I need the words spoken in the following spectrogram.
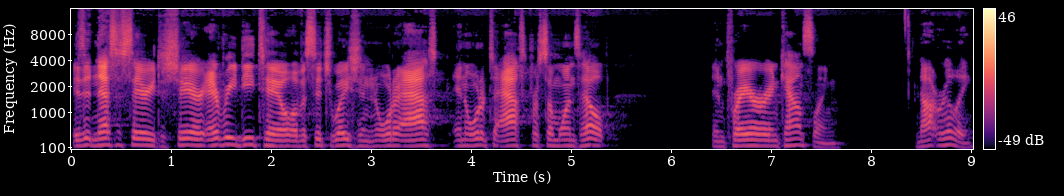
Is it necessary to share every detail of a situation in order, ask, in order to ask for someone's help in prayer or in counseling? Not really.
